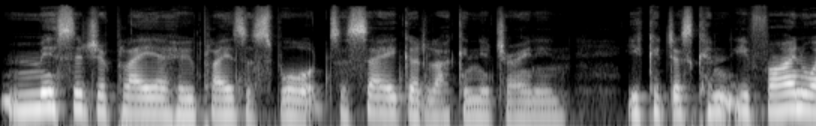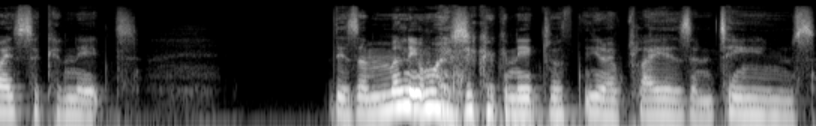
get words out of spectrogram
message a player who plays a sport to say good luck in your training. You could just con- you find ways to connect. There's a million ways you could connect with you know players and teams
